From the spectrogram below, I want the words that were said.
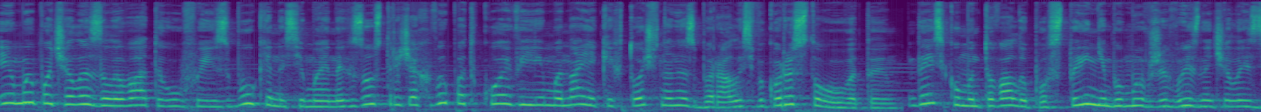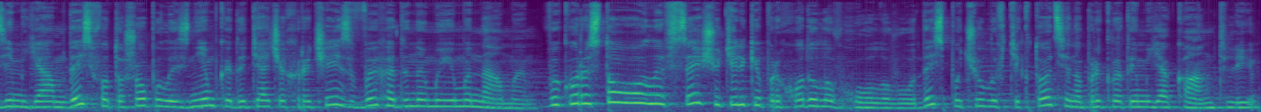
І ми почали зливати у Фейсбук і на сімейних зустрічах випадкові імена, яких точно не збирались використовувати. Десь коментували пости, ніби ми вже визначились з ім'ям, десь фотошопили знімки дитячих речей з вигаданими іменами. Використовували все, що тільки приходило в голову. Десь почули в Тіктоці, наприклад, ім'я Кантлі.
